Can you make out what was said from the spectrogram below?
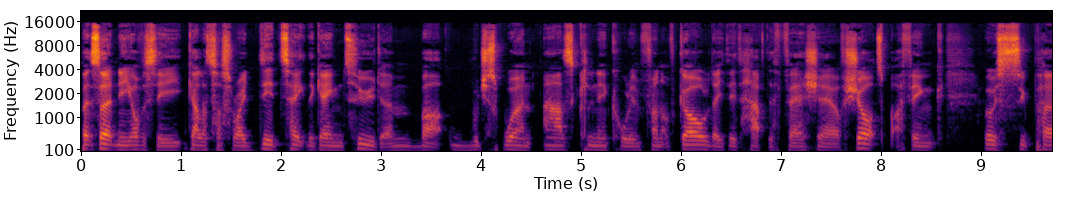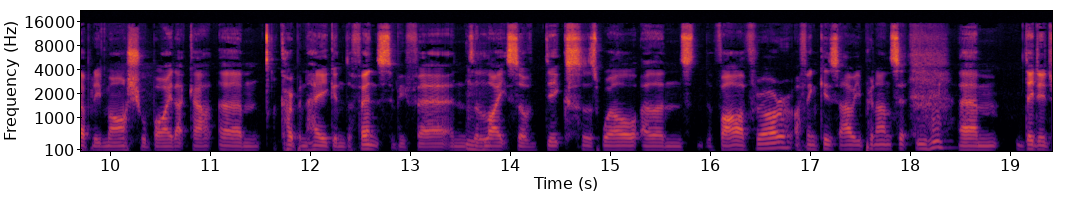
but certainly, obviously, Galatasaray did take the game to them, but just weren't as clinical in front of goal. They did have the fair share of shots, but I think it was superbly marshaled by that um, Copenhagen defence, to be fair, and mm-hmm. the likes of Diks as well, and Vavro, I think is how you pronounce it. Mm-hmm. Um, they did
